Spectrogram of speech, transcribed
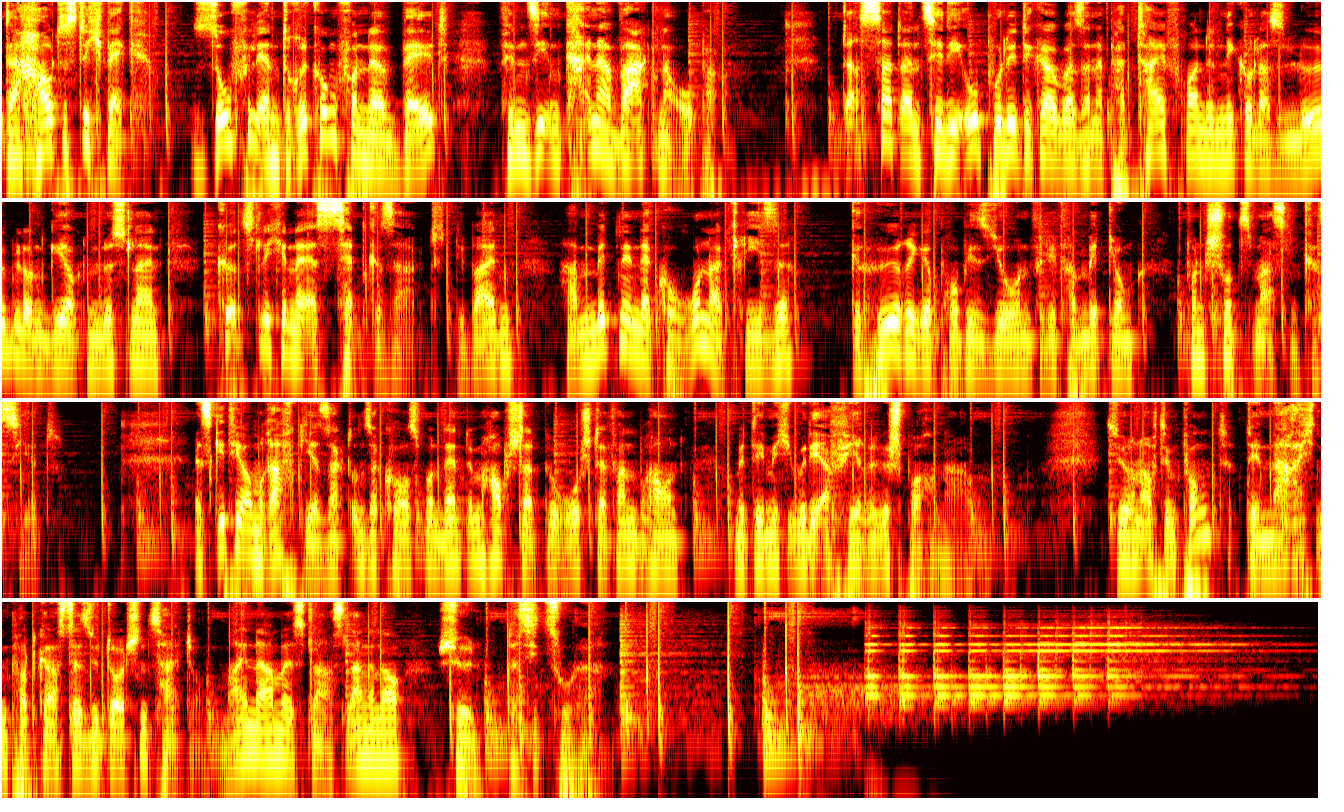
Da haut es dich weg. So viel Entrückung von der Welt finden Sie in keiner Wagner-Oper. Das hat ein CDU-Politiker über seine Parteifreunde Nikolaus Löbel und Georg Nüßlein kürzlich in der SZ gesagt. Die beiden haben mitten in der Corona-Krise gehörige Provisionen für die Vermittlung von Schutzmasken kassiert. Es geht hier um Raffgier, sagt unser Korrespondent im Hauptstadtbüro Stefan Braun, mit dem ich über die Affäre gesprochen habe. Sie hören auf den Punkt, den Nachrichtenpodcast der Süddeutschen Zeitung. Mein Name ist Lars Langenau. Schön, dass Sie zuhören.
